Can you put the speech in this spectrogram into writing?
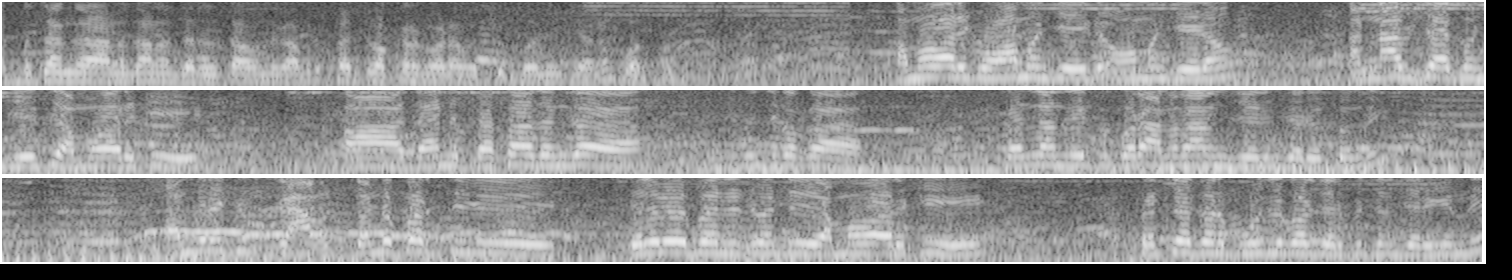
అద్భుతంగా అన్నదానం జరుగుతూ ఉంది కాబట్టి ప్రతి ఒక్కరు కూడా వచ్చి భోజించాలని కోరుకుంటున్నాం. అమ్మవారికి హోమం చేయడం హోమం చేయడం అన్నాభిషేకం చేసి అమ్మవారికి దాన్ని ప్రసాదంగా ఇంచుమించుగా ఒక ప్రజలందరికీ కూడా అన్నదానం చేయడం జరుగుతుంది. అందరికీ గ్రా దొండపర్తి నిలవైపోయినటువంటి అమ్మవారికి ప్రత్యేకమైన పూజలు కూడా జరిపించడం జరిగింది.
